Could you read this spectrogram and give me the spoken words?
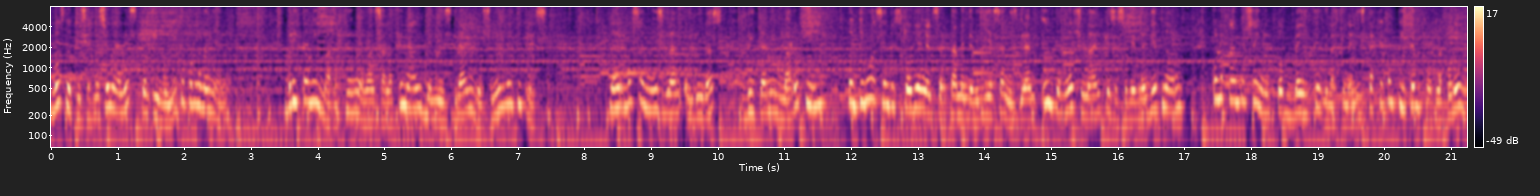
Más noticias nacionales con Tribunito por la mañana. Brittany Marroquín avanza a la final de Miss Grand 2023. La hermosa Miss Grand Honduras, Brittany Marroquín, continúa haciendo historia en el certamen de belleza Miss Grand Internacional que se celebra en Vietnam, colocándose en el top 20 de las finalistas que compiten por la corona.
